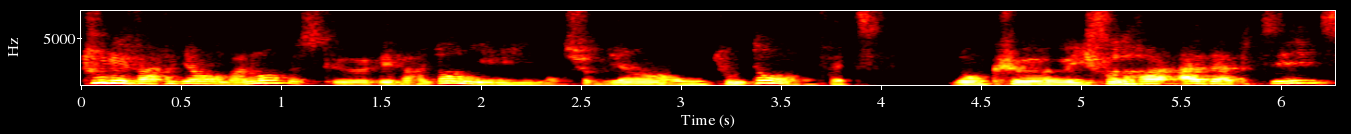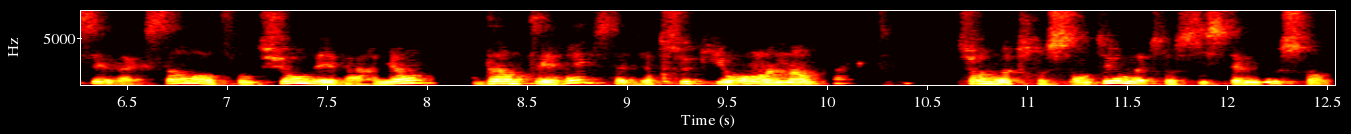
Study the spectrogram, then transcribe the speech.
tous les variants, ben non, parce que les variants, il en survient tout le temps, en fait. Donc, euh, il faudra adapter ces vaccins en fonction des variants d'intérêt, c'est-à-dire ceux qui auront un impact sur notre santé ou notre système de soins.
